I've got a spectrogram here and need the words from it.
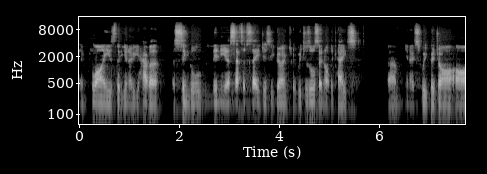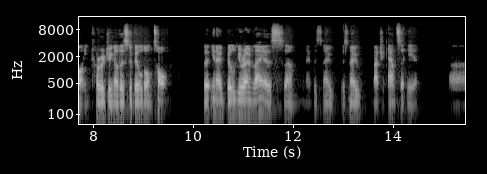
implies that you know you have a, a single linear set of stages you're going through, which is also not the case. Um, you know, Sweetbridge are, are encouraging others to build on top, but you know, build your own layers. Um, you know, there's no there's no magic answer here. Uh,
